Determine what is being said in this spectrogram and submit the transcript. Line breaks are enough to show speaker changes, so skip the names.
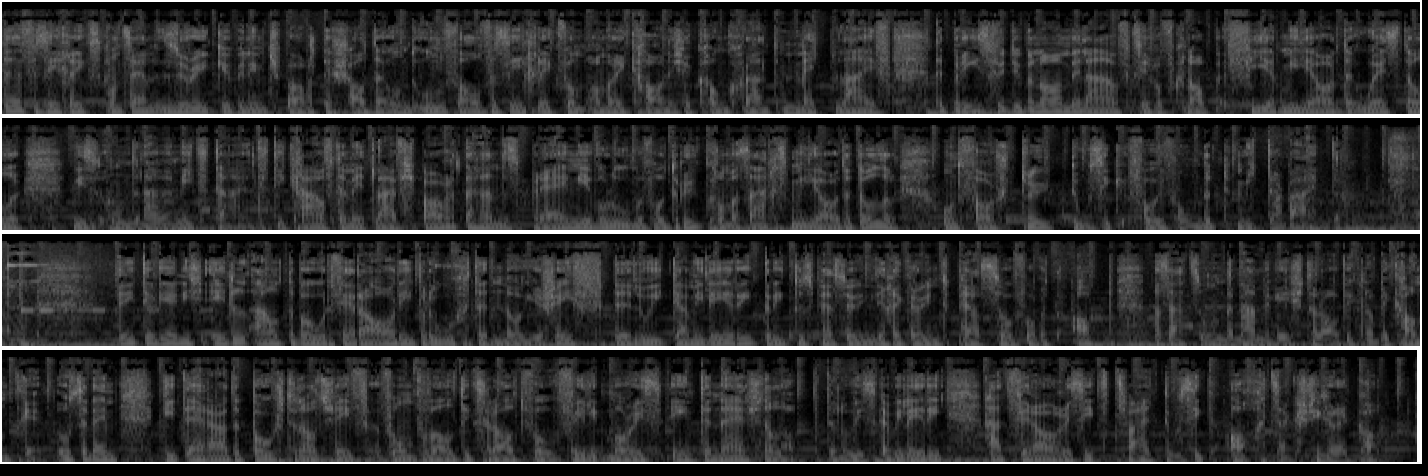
Der Versicherungskonzern Zurich übernimmt Sparte Schaden- und Unfallversicherung vom amerikanischen Konkurrenten MetLife. Der Preis für die Übernahme beläuft sich auf knapp 4 Milliarden US-Dollar, wie das Unternehmen mitteilt. Die gekauften MetLife-Sparten haben ein Prämienvolumen von 3,6 Milliarden Dollar und fast 3500 Mitarbeiter. Der italienische Edelautorbauer Ferrari braucht einen neuen Chef. Der Luigi Camilleri tritt aus persönlichen Gründen per sofort ab. Das hat das Unternehmen gestern Abend noch bekannt gegeben. Außerdem gibt er auch den Posten als Chef vom Verwaltungsrat von Philip Morris International ab. Der Luis Camilleri hat Ferrari seit 2018 gesteuert. Gehabt.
